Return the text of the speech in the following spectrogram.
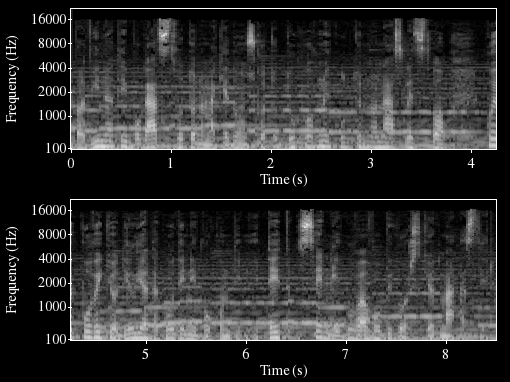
убавината и богатството на македонското духовно и културно наследство, кое повеќе од 1000 години во континуитет се негува во Бигорскиот манастир.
